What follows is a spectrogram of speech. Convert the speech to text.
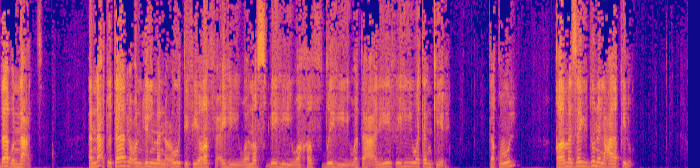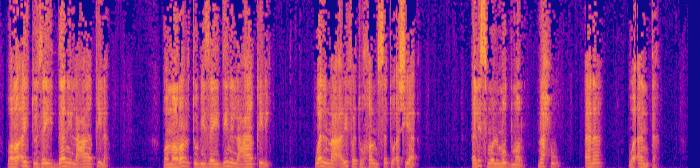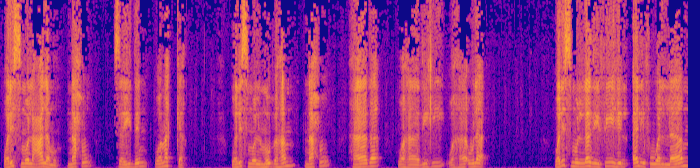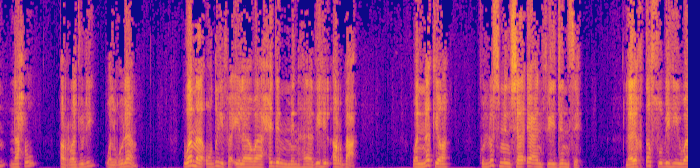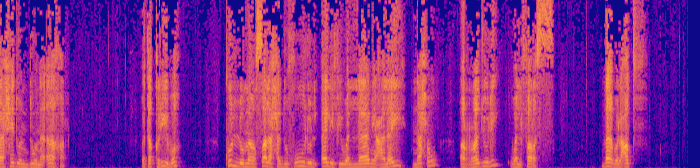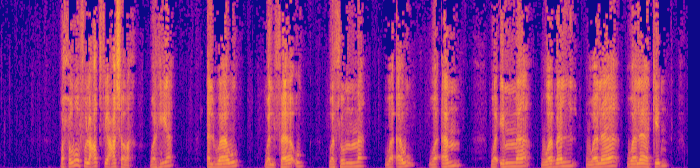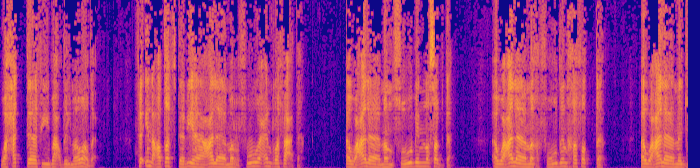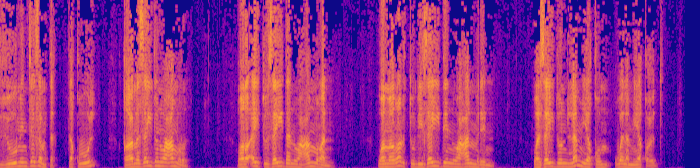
باب النعت. النعت تابع للمنعوت في رفعه ونصبه وخفضه وتعريفه وتنكيره. تقول قام زيد العاقل ورأيت زيدا العاقل ومررت بزيد العاقل والمعرفة خمسة أشياء. الاسم المضمر نحو أنا وأنت والاسم العلم نحو زيد ومكة والاسم المبهم نحو هذا وهذه وهؤلاء. والاسم الذي فيه الألف واللام نحو الرجل والغلام. وما أضيف إلى واحد من هذه الأربعة. والنكرة كل اسم شائع في جنسه لا يختص به واحد دون آخر. وتقريبه كل ما صلح دخول الألف واللام عليه نحو الرجل والفرس. باب العطف. وحروف العطف عشرة وهي الواو والفاء وثم وأو وأم وإما وبل ولا ولكن وحتى في بعض المواضع. فإن عطفت بها على مرفوع رفعته. أو على منصوب نصبته أو على مخفوض خفضته أو على مجزوم جزمته. تقول قام زيد وعمر ورأيت زيدا وعمرا ومررت بزيد وعمر وزيد لم يقم ولم يقعد.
